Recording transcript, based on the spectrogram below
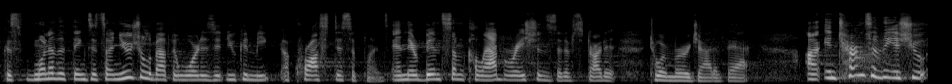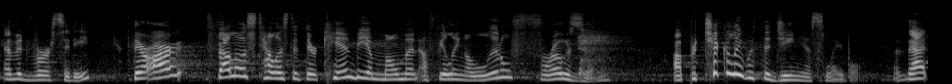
Because one of the things that's unusual about the award is that you can meet across disciplines. And there have been some collaborations that have started to emerge out of that. Uh, in terms of the issue of adversity, there are, fellows tell us that there can be a moment of feeling a little frozen, uh, particularly with the genius label. That,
